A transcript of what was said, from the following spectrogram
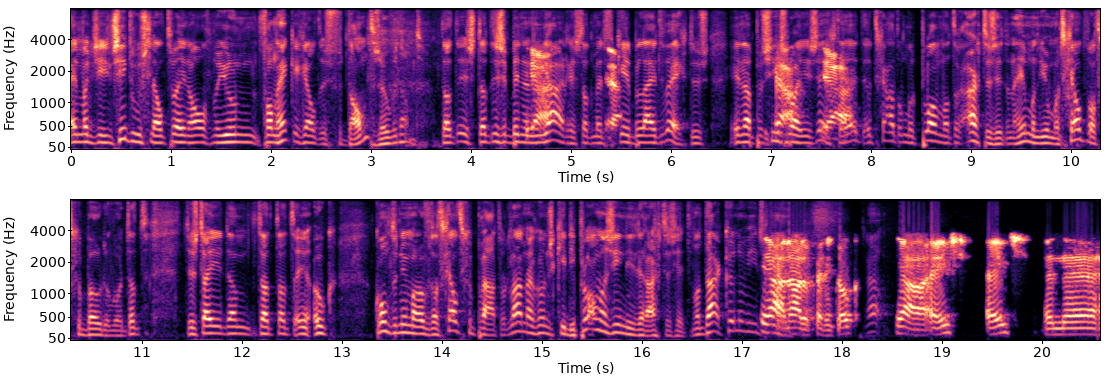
En want je ziet hoe snel 2,5 miljoen van hekkengeld is verdampt. Zo verdampt. Dat is, dat is binnen Ja. een jaar is dat met Ja. verkeerd beleid weg. Dus inderdaad precies Ja. wat je zegt. Ja. Hè? Het gaat om het plan wat erachter zit en helemaal niet om het geld wat geboden wordt. Dat, dus dat je dan dat, dat ook continu maar over dat geld gepraat wordt. Laat nou gewoon eens een keer die plannen zien die erachter zitten. Want daar kunnen we iets Ja, nou, dat vind ik ook. Ja. Ja, eens. Eens. En eh,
